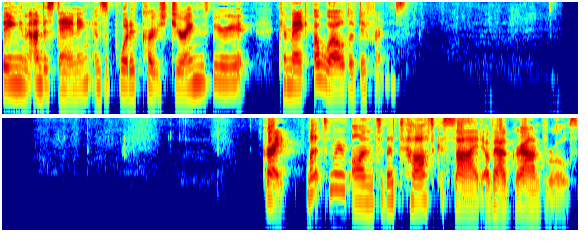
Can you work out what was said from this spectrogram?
Being an understanding and supportive coach during this period can make a world of difference. Great, let's move on to the task side of our ground rules,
